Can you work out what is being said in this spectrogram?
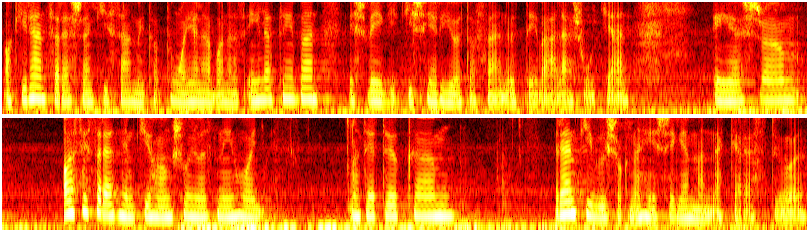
aki rendszeresen kiszámítható a jelában az életében, és végig kíséri őt a felnőtté válás útján. És azt is szeretném kihangsúlyozni, hogy azért ők rendkívül sok nehézségen mennek keresztül.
